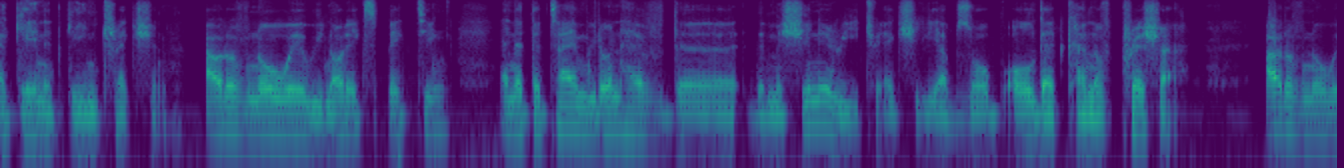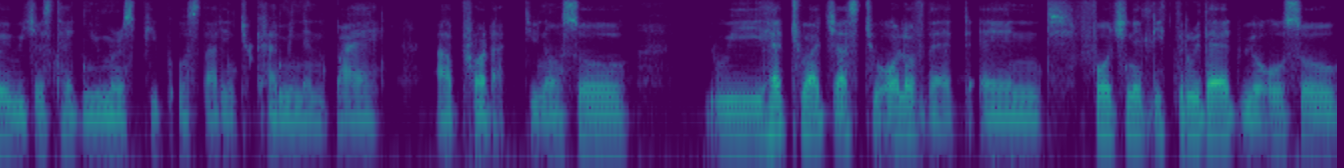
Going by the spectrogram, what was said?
Again, it gained traction out of nowhere. We're not expecting, and at the time, we don't have the the machinery to actually absorb all that kind of pressure. Out of nowhere, we just had numerous people starting to come in and buy our product. You know, so we had to adjust to all of that. And fortunately, through that, we were also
